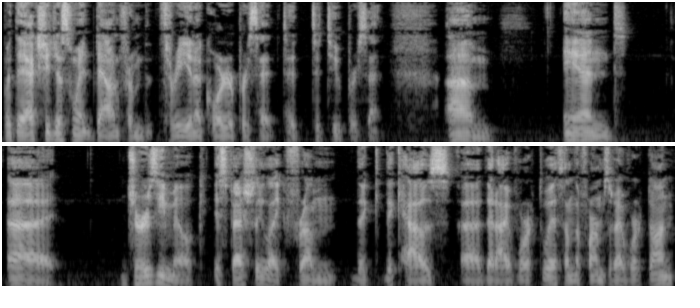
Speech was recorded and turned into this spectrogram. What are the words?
but they actually just went down from three and a quarter percent to, to 2%. Um, and, uh, Jersey milk, especially like from the, the cows, uh, that I've worked with on the farms that I've worked on,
